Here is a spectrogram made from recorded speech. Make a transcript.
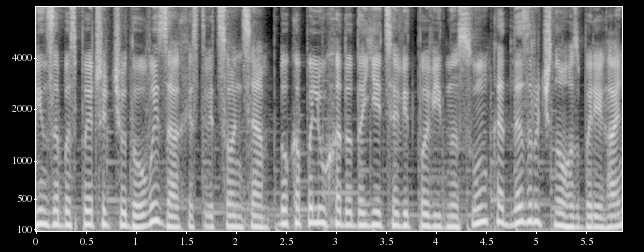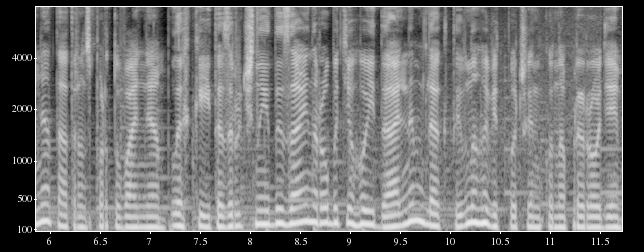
Він забезпечить чудовий захист від сонця. До капелюха додається відповідна сумка для зручного зберігання та транспортування. Легкий та зручний дизайн робить його ідеальним для активного відпочинку на природі.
